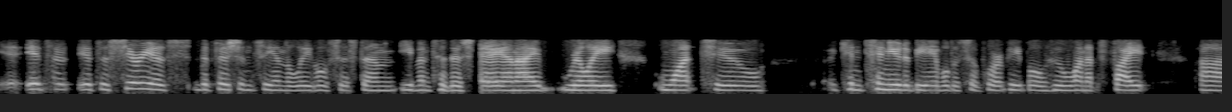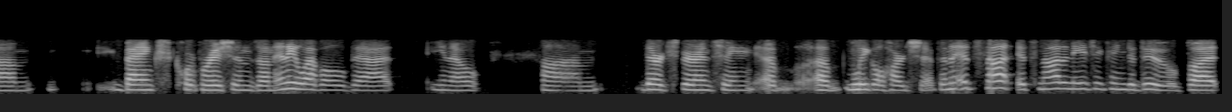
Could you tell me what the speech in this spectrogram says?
it's a it's a serious deficiency in the legal system even to this day. And I really want to continue to be able to support people who want to fight um, banks, corporations on any level that you know um, they're experiencing a, a legal hardship, and it's not it's not an easy thing to do, but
